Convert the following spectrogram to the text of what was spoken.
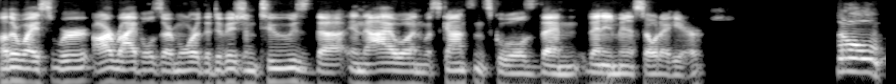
otherwise, we're our rivals are more the Division twos, the in the Iowa and Wisconsin schools than than in Minnesota here. So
